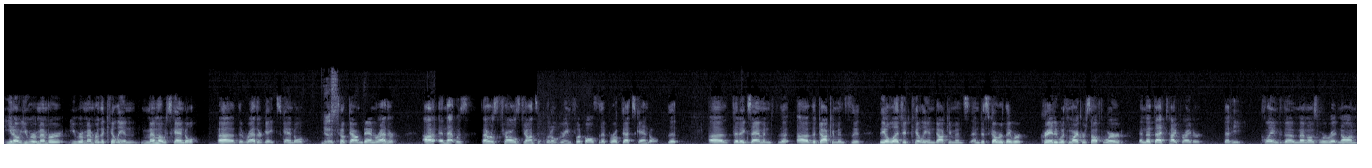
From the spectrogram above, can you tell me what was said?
you know, you remember you remember the Killian memo scandal, uh, the Rathergate scandal yes. that took down Dan Rather, uh, and that was that was Charles Johnson, Little Green Footballs, that broke that scandal that uh, that examined the uh, the documents, the the alleged Killian documents, and discovered they were created with Microsoft Word, and that that typewriter that he claimed the memos were written on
